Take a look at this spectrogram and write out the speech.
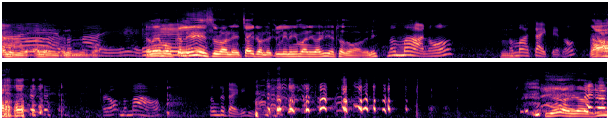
အဲ့လိုမျိုးအဲ့လိုမျိုးအဲ့လိုမျိုးပေါ့ဒါပေမဲ့မို့ကလေးတွေဆိုတော့လေကြိုက်တော့လေကလေးလေးမနေပါလိမ့်ထွက်သွားပါပဲလေမမနော်မမတိုက်ပဲနော် အာအဲ့တော့မမရောသုံးတက်တိုက်လေညရရပြီး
